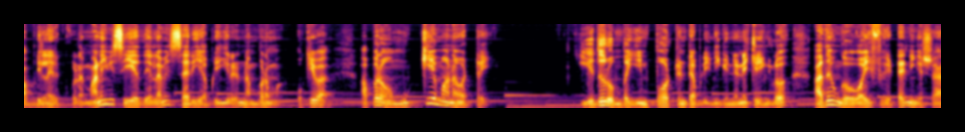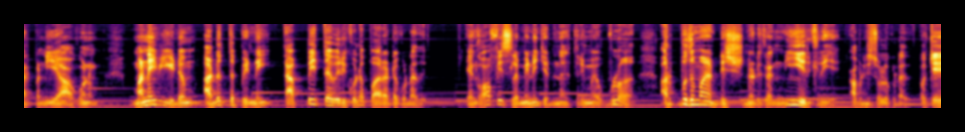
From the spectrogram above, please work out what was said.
அப்படிலாம் இருக்கக்கூடாது. மனைவி செய்யறது எல்லாமே சரி அப்படிங்கிறத நம்பணுமா? ஓகேவா? அப்புறம் முக்கியமானவற்றை எது ரொம்ப இம்பார்ட்டண்ட் அப்படின்னு நீங்கள் நினைக்கிறீங்களோ அதை உங்கள் ஒய்ஃப் கிட்ட நீங்கள் ஷேர் பண்ணியே ஆகணும். மனைவியிடம் அடுத்த பெண்ணை தப்பி தவறி கூட பாராட்டக்கூடாது. எங்கள் ஆஃபீஸில் மேனேஜர் இருந்தாங்க தெரியுமா? எவ்வளோ அற்புதமாக டிசிஷன் எடுக்கிறாங்க. நீ இருக்கிறியே அப்படின்னு சொல்லக்கூடாது. ஓகே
